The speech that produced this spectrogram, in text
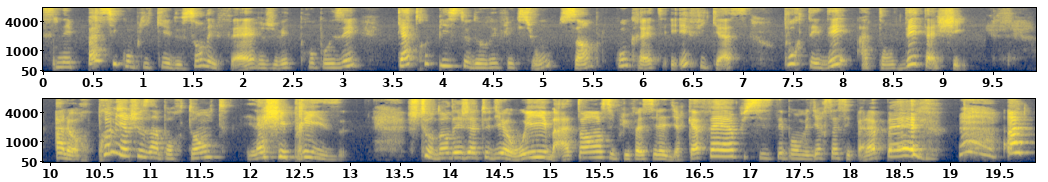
ce n'est pas si compliqué de s'en défaire. Je vais te proposer quatre pistes de réflexion simples, concrètes et efficaces pour t'aider à t'en détacher. Alors, première chose importante, lâcher prise. Je t'entends déjà te dire oui, bah attends, c'est plus facile à dire qu'à faire, puis si c'était pour me dire ça, c'est pas la peine. Attends,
